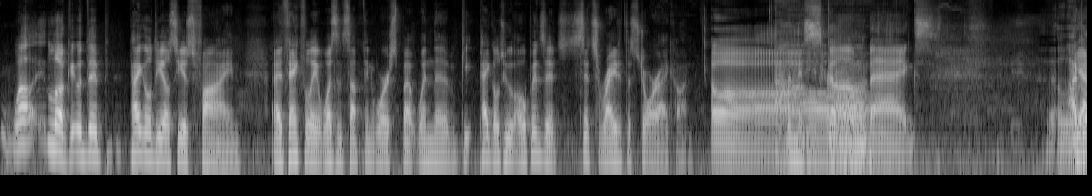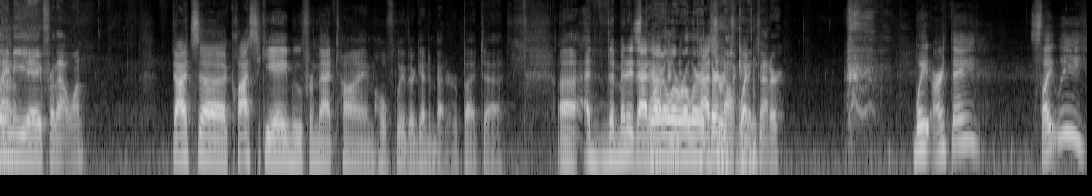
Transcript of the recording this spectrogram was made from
Well, look, it, the Peggle DLC is fine. Uh, thankfully, it wasn't something worse. But when the G- Peggle 2 opens, it sits right at the store icon. Oh, the mini scumbags. I Yeah. blame EA for that one. That's a classic EA move from that time. Hopefully, they're getting better. But uh, uh, the minute that Spoiler happened, alert, they're not getting went. better. Wait, aren't they? Slightly.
